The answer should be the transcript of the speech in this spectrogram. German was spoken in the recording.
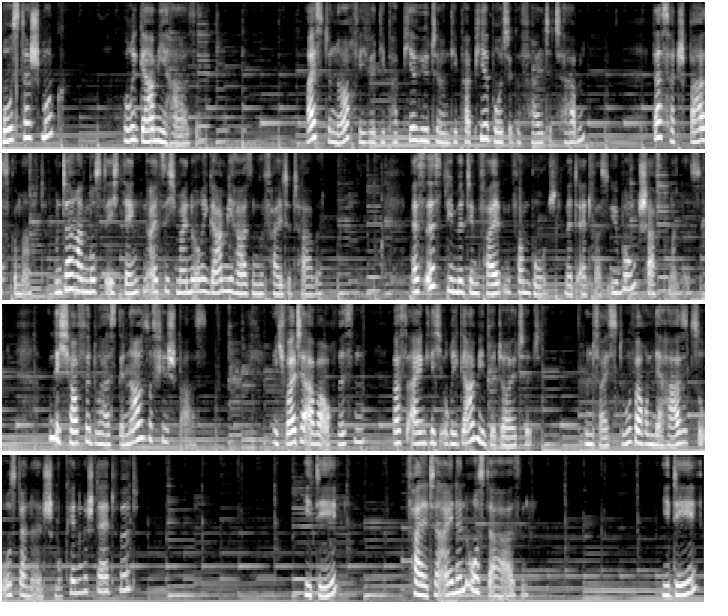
Osterschmuck, Origami-Hase. Weißt du noch, wie wir die Papierhüte und die Papierboote gefaltet haben? Das hat Spaß gemacht und daran musste ich denken, als ich meine Origami-Hasen gefaltet habe. Es ist wie mit dem Falten vom Boot. Mit etwas Übung schafft man es. Und ich hoffe, du hast genauso viel Spaß. Ich wollte aber auch wissen, was eigentlich Origami bedeutet und weißt du, warum der Hase zu Ostern als Schmuck hingestellt wird? Idee? Falte einen Osterhasen. Idee?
